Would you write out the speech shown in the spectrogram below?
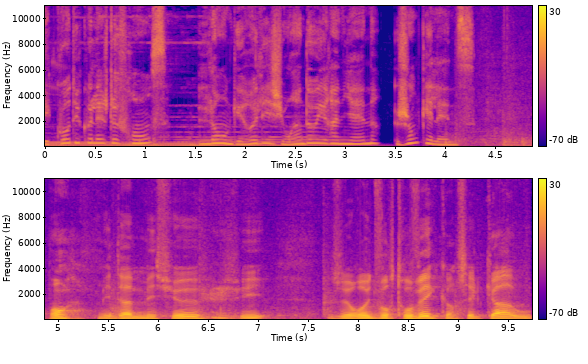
Les cours du Collège de France, langue et religion indo-iranienne, Jean Kellens. Bon, mesdames, messieurs, je suis heureux de vous retrouver quand c'est le cas, ou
